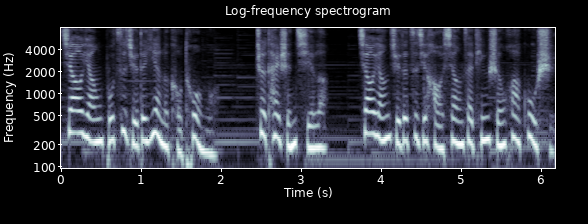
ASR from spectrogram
骄阳不自觉的咽了口唾沫，这太神奇了。骄阳觉得自己好像在听神话故事，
